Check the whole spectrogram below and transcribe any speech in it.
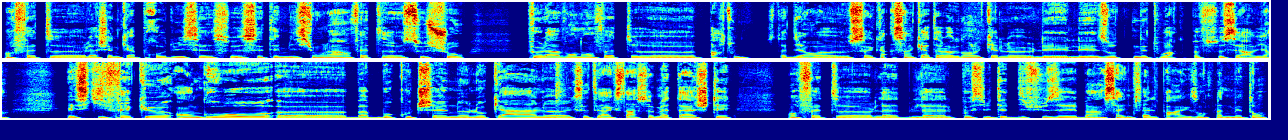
en fait la chaîne qui a produit ce- ce- cette émission là en fait ce show peut la vendre en fait euh, partout. C'est-à-dire euh, c'est un- catalogue dans lequel euh, les, les autres networks peuvent se servir. Et ce qui fait que en gros euh, bah, beaucoup de chaînes locales euh, etc etc se mettent à acheter en fait euh, la, la possibilité de diffuser ben, Seinfeld par exemple admettons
